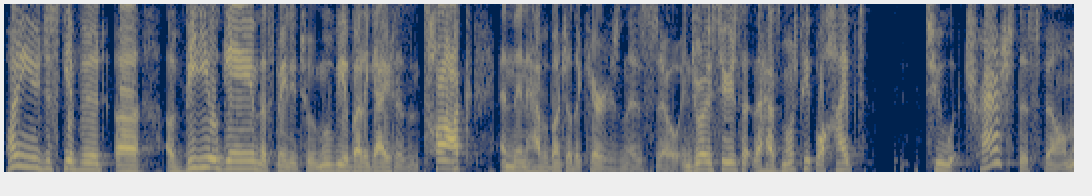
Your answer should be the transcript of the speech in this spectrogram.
why don't you just give it a, a video game that's made into a movie about a guy who doesn't talk and then have a bunch of other characters in this. So enjoy a series that, that has most people hyped to trash this film.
